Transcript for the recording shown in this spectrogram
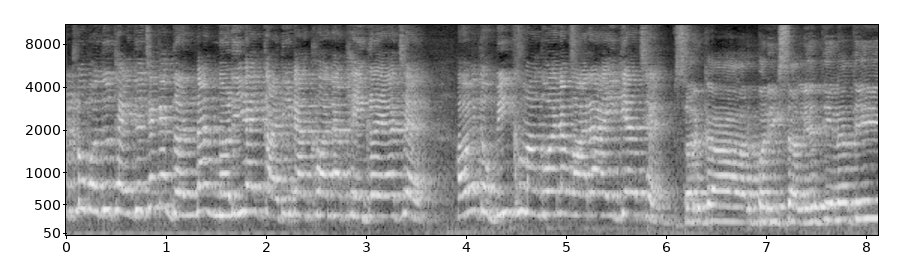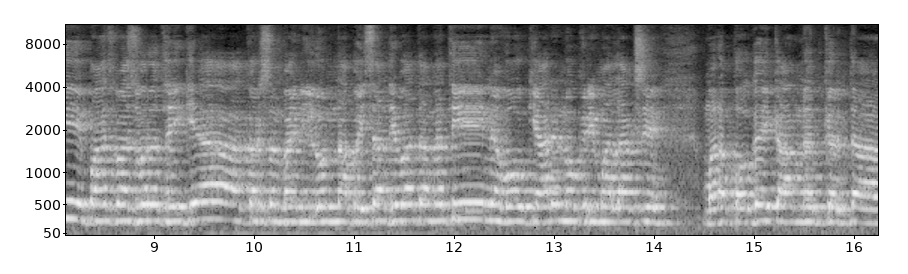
એટલું બધું થઈ ગયું છે કે ઘરના નળિયા કાઢી નાખવાના થઈ ગયા છે. હવે તો ભીખ માંગવાના વારા આવી ગયા છે. સરકાર પરીક્ષા લેતી નથી પાંચ પાંચ વર્ષ થઈ ગયા કરશનભાઈની લોનના પૈસા દેવાતા નથી ને વહુ ક્યારે નોકરીમાં લાગશે? મારા પગે કામ નથી કરતા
